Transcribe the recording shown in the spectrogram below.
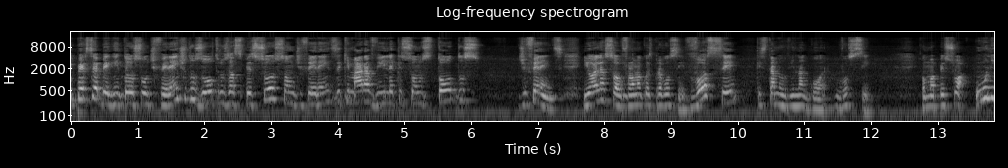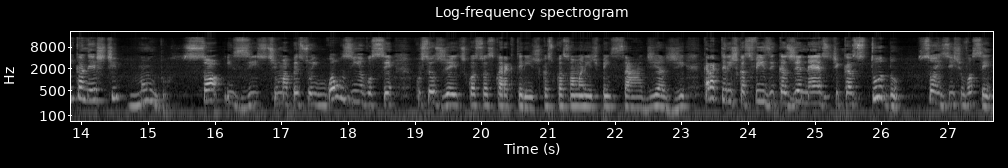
e perceber que então eu sou diferente dos outros, as pessoas são diferentes e que maravilha que somos todos diferentes. E olha só, vou falar uma coisa para você. Você que está me ouvindo agora, você uma pessoa única neste mundo. Só existe uma pessoa igualzinha a você, com seus jeitos, com as suas características, com a sua mania de pensar, de agir, características físicas, genéticas, tudo. Só existe você.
